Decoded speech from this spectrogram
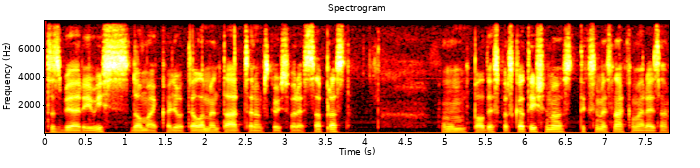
Tas bija arī viss. Domāju, ka ļoti elementāri. Cerams, ka viss varēs saprast. Un paldies par skatīšanos. Tiksimies nākamajā reizē.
